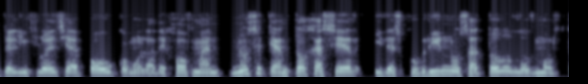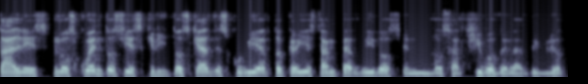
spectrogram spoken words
de la influencia de Poe como la de Hoffman, ¿no se te antoja hacer y descubrirnos a todos los mortales los cuentos y escritos que has descubierto que hoy están perdidos en los archivos de las bibliotecas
